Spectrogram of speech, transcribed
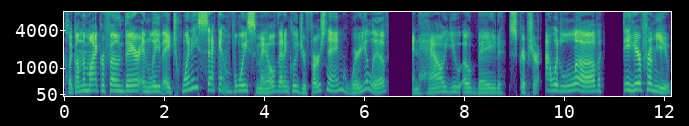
Click on the microphone there and leave a 20 second voicemail that includes your first name, where you live, and how you obeyed Scripture. I would love to hear from you.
